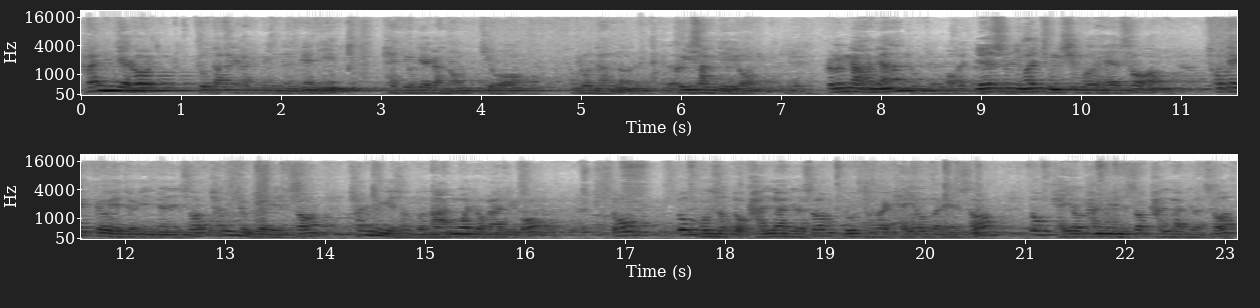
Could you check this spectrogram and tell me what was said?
현재로 교단을 가지고 있는 면이 100여 개가 넘죠. 교단은 그 이상 돼요. 그런가 하면 어, 예수님을 중심으로 해서 초대교회적인 면에서 천주교에서 천주교에서 또 나누어져 가지고 또, 또 거기서 또 갈라져서 루터가 개혁을 해서 또 개혁한 면에서 갈라져서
